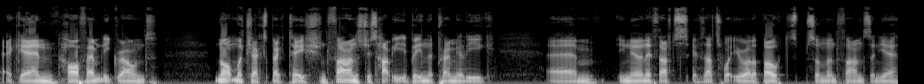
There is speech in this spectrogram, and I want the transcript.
Again, half empty ground, not much expectation. Fans just happy to be in the Premier League. Um, you know, and if that's if that's what you're all about, Sunderland fans, then yeah,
